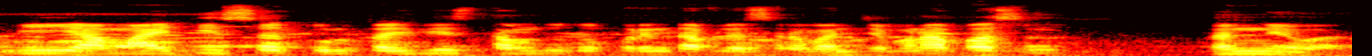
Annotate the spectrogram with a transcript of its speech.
मी या माहितीसह तुर्तास थांबतो तोपर्यंत आपल्या सर्वांच्या मनापासून धन्यवाद.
